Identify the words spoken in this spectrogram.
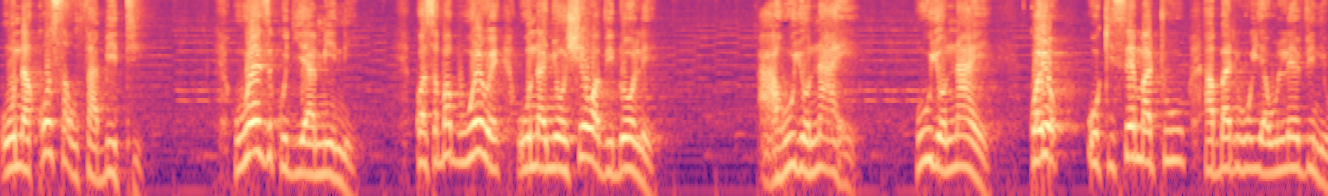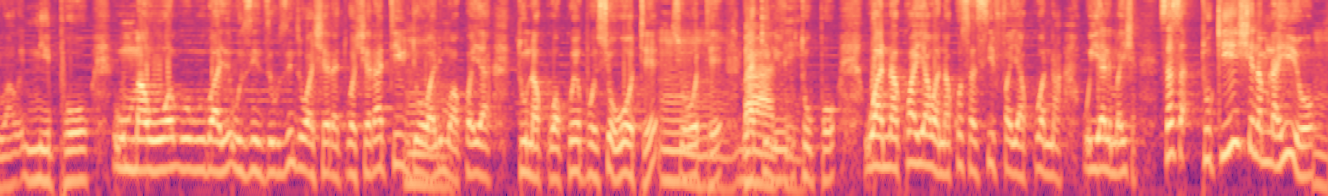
unakosa uthabiti huwezi kujiamini kwa sababu wewe unanyoshewa vidole ah, huyo naye huyo naye kwa hiyo ukisema tu habari ya ulevi ni wa, nipo uma, u, u, u, uzinzi uzinzi wa sherati wa sherati ndio mm. walimu wakwaya tunakuwa kuwepo sio wote mm. sio wote lakini tupo wanakwaya wanakosa sifa ya kuwa na yale maisha sasa tukiishi namna hiyo mm.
